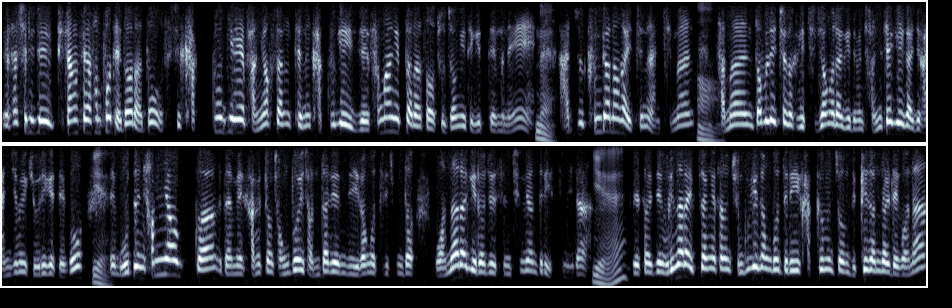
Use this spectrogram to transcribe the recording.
네, 사실 이제 비상세가 선포되더라도 사실 각 국의 방역 상태는 각국의 이제 상황에 따라서 조정이 되기 때문에 네. 아주 큰 변화가 있지는 않지만 어. 다만 WHO가 그게 지정을 하게 되면 전 세계가 이제 관심을 기울이게 되고 예. 모든 협력과 그다음에 감염병 정보의 전달이라든지 이런 것들이 좀 더 원활하게 이루어질 수 있는 측면들이 있습니다. 예. 그래서 이제 우리나라 입장에서는 중국의 정보들이 가끔은 좀 늦게 전달되거나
